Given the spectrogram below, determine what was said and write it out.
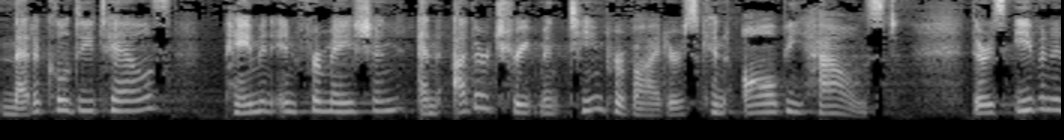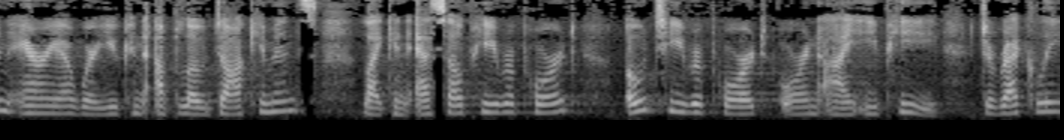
medical details, payment information, and other treatment team providers can all be housed. There's even an area where you can upload documents like an SLP report, OT report, or an IEP directly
